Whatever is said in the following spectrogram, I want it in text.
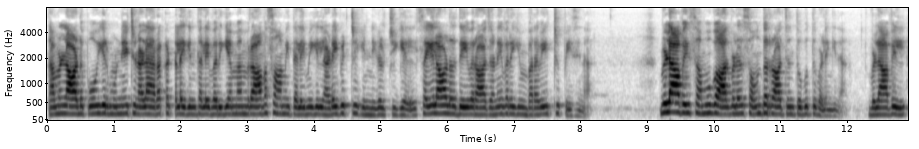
தமிழ்நாடு போயர் முன்னேற்ற நல அறக்கட்டளையின் தலைவர் எம். எம். ராமசாமி தலைமையில் நடைபெற்ற இந்நிகழ்ச்சியில் செயலாளர் தேவராஜ் அனைவரையும் வரவேற்று பேசினார். விழாவை சமூக ஆர்வலர் சவுந்தரராஜன் தொகுத்து வழங்கினார். விழாவில்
